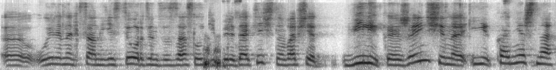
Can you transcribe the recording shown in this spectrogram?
Э, у Ирины Александровны есть орден за заслуги перед Отечеством. Вообще великая женщина. И, конечно,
